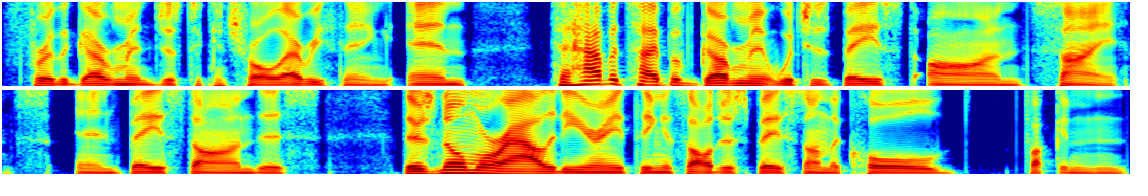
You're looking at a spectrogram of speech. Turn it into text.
for the government just to control everything and to have a type of government which is based on science and based on this there's no morality or anything. It's all just based on the cold fucking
